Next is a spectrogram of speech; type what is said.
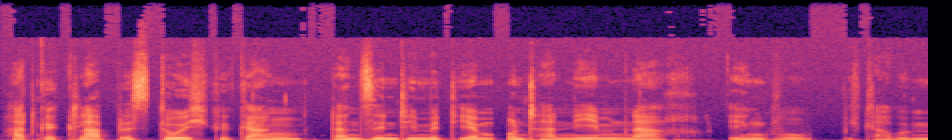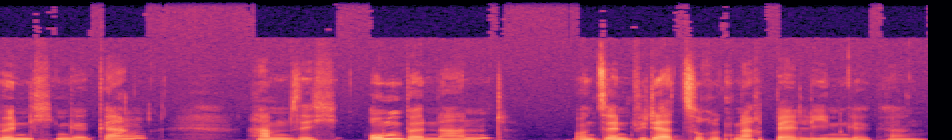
Hat geklappt, ist durchgegangen. Dann sind die mit ihrem Unternehmen nach irgendwo, ich glaube, München gegangen, haben sich umbenannt und sind wieder zurück nach Berlin gegangen.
